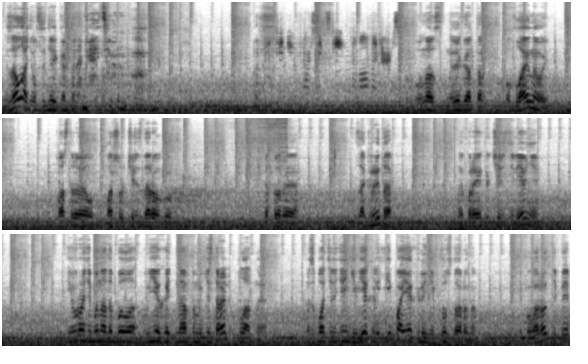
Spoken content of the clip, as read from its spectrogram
Не заладился день как-то опять. У нас навигатор оффлайновый. Построил маршрут через дорогу, которая закрыта. Мы проехали через деревни. И вроде бы надо было въехать на автомагистраль платную. Мы заплатили деньги, въехали и поехали не в ту сторону. И поворот теперь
